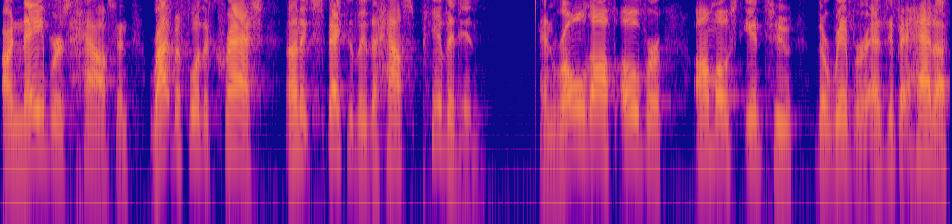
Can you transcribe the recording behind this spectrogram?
our neighbor's house. And right before the crash, unexpectedly, the house pivoted and rolled off over almost into the river, as if it had a,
